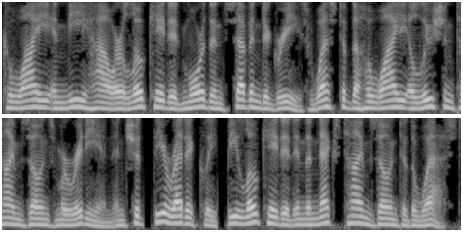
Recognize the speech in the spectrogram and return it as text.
Kauai and Niihau are located more than 7 degrees west of the Hawaii Aleutian Time Zone's meridian and should, theoretically, be located in the next time zone to the west.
